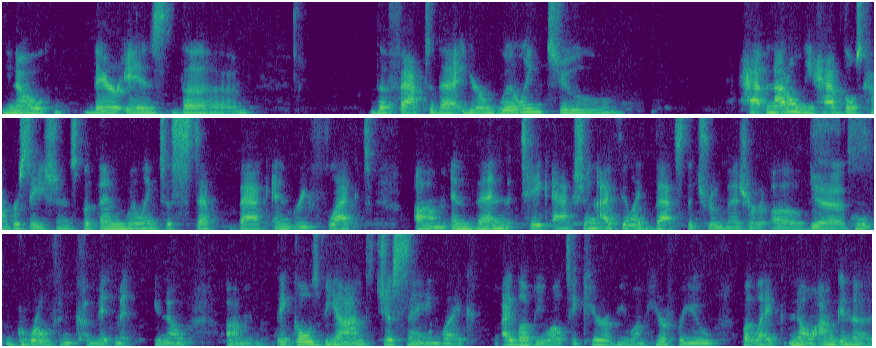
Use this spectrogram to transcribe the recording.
you know, there is the, the fact that you're willing to have not only have those conversations, but then willing to step back and reflect um, and then take action, I feel like that's the true measure of yes. gr- growth and commitment. You know, um, it goes beyond just saying like, I love you, I'll take care of you, I'm here for you. But like, no, I'm gonna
